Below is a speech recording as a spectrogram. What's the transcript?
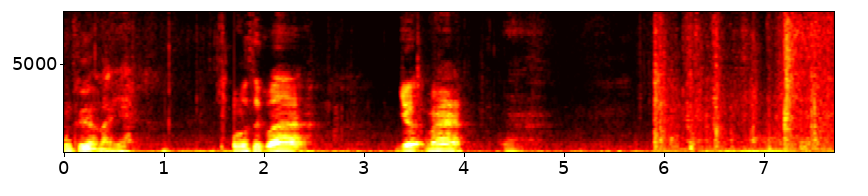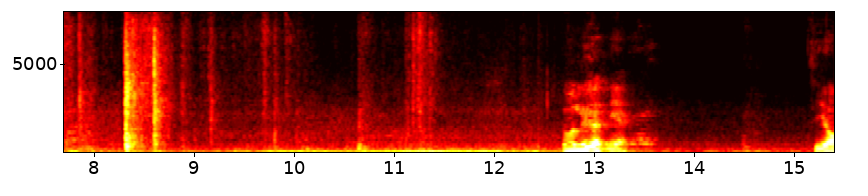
มันคืออะไรอะผมรู้สึกว่าเยอะมาก ตัวเลือดเนี่ย เสียว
